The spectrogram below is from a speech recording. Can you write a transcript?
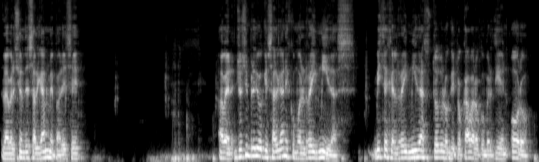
la versión de Salgán me parece... A ver, yo siempre digo que Salgán es como el rey Midas Viste que el rey Midas todo lo que tocaba lo convertía en oro.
